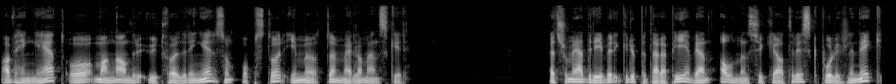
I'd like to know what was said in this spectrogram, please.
avhengighet og mange andre utfordringer som oppstår i møte mellom mennesker. Ettersom jeg driver gruppeterapi ved en allmennpsykiatrisk poliklinikk,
